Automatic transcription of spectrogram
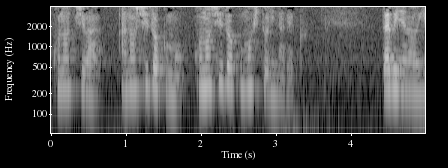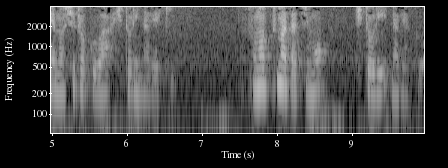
この地はあの士族もこの士族も一人嘆く。ダビデの家の士族は一人嘆きその妻たちも一人嘆く。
